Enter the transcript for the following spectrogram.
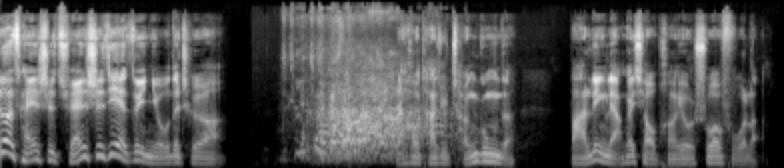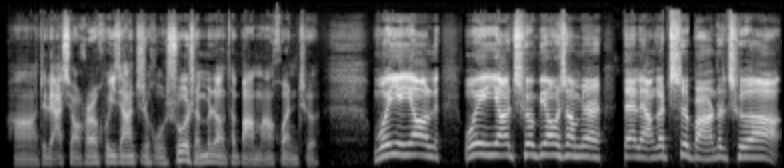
这才是全世界最牛的车。然后他就成功的把另两个小朋友说服了啊！这俩小孩回家之后说什么让他爸妈换车，我也要，我也要车标上面带两个翅膀的车啊！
